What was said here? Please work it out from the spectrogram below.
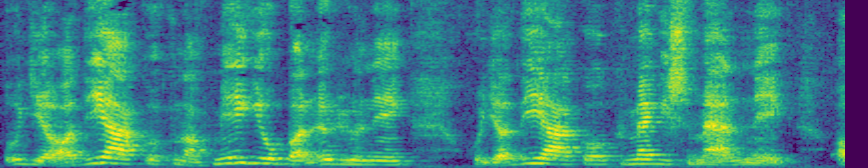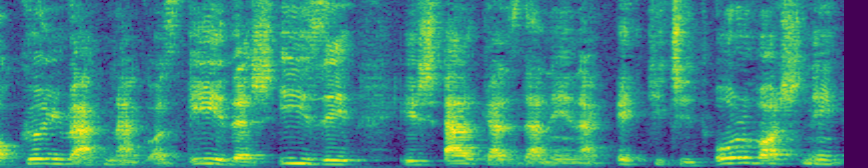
ugye a diákoknak még jobban örülnénk, hogy a diákok megismernék a könyveknek az édes ízét, és elkezdenének egy kicsit olvasni,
